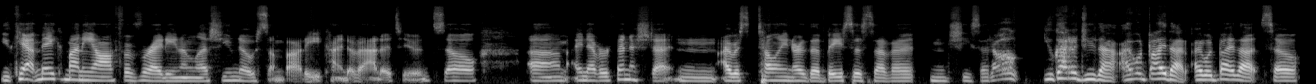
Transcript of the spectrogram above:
you can't make money off of writing unless you know somebody kind of attitude. So, um, I never finished it. And I was telling her the basis of it. And she said, Oh, you got to do that. I would buy that. I would buy that. So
